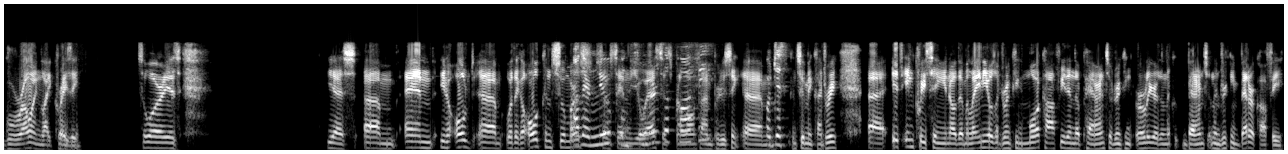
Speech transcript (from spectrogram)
growing like crazy. So, whereas Yes, um, and you know, old um, what they call old consumers. Are there new so say in the U.S., it's been a long time producing, um, or just consuming country. Uh, it's increasing. You know, the millennials are drinking more coffee than their parents, are drinking earlier than the parents, and then drinking better coffee.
